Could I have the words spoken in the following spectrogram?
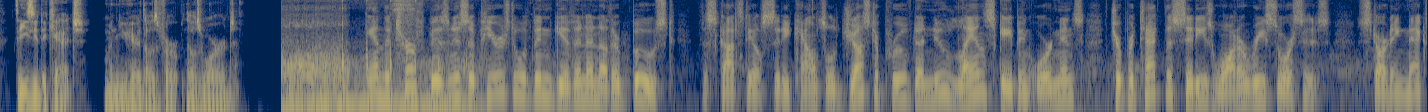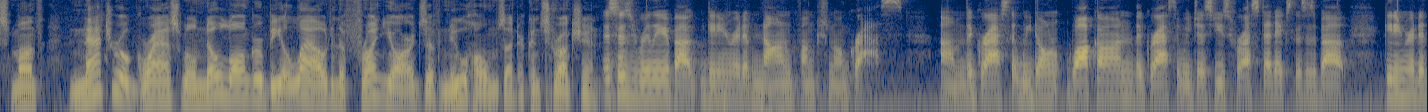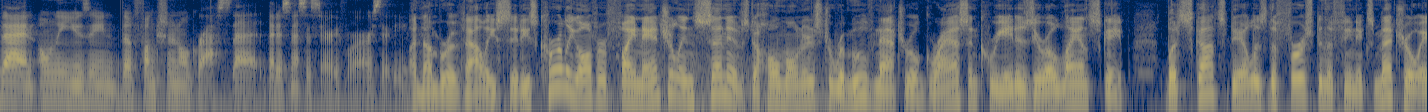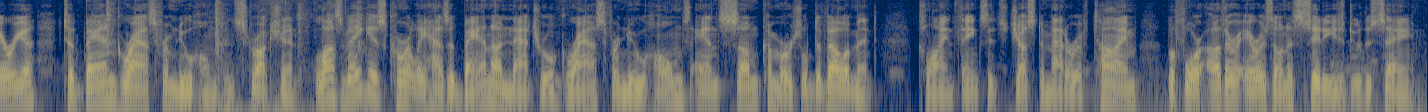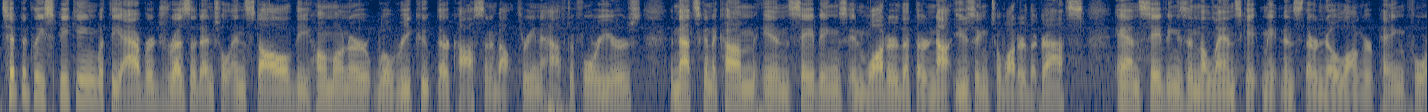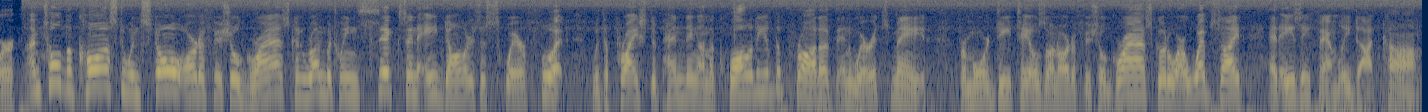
It's easy to catch when you hear those those words. And the turf business appears to have been given another boost. The Scottsdale City Council just approved a new landscaping ordinance to protect the city's water resources. Starting next month, natural grass will no longer be allowed in the front yards of new homes under construction. This is really about getting rid of non functional grass. Um, the grass that we don't walk on, the grass that we just use for aesthetics. This is about getting rid of that and only using the functional grass that, that is necessary for our city. A number of valley cities currently offer financial incentives to homeowners to remove natural grass and create a zero landscape but Scottsdale is the first in the Phoenix metro area to ban grass from new home construction. Las Vegas currently has a ban on natural grass for new homes and some commercial development. Klein thinks it's just a matter of time before other Arizona cities do the same. Typically speaking, with the average residential install, the homeowner will recoup their costs in about three and a half to four years. And that's going to come in savings in water that they're not using to water the grass and savings in the landscape maintenance they're no longer paying for. I'm told the cost to install artificial grass can run between six and eight dollars a square foot, with the price depending on the quality of the product and where it's made. For more details on artificial grass, go to our website at azfamily.com.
